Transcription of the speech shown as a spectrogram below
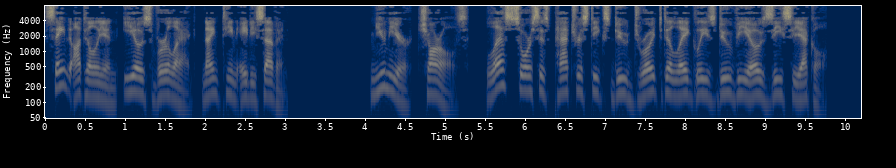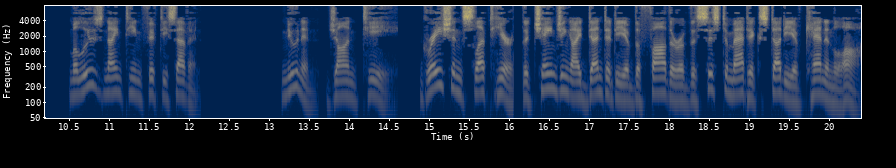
St. Ottilien, Eos Verlag, 1987. Munier, Charles. Les sources patristiques du droit de l'Église du Vieux siècle. Mulhouse 1957. Noonan, John T. Gratian slept here, the changing identity of the father of the systematic study of canon law.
